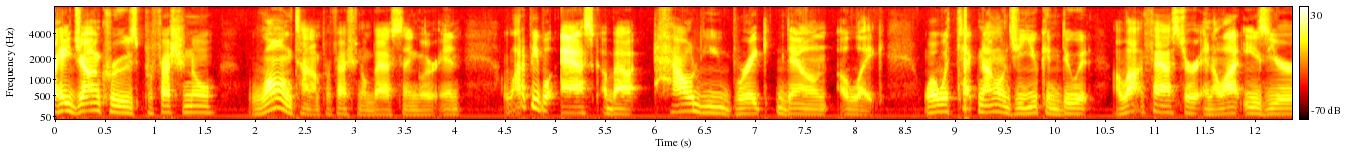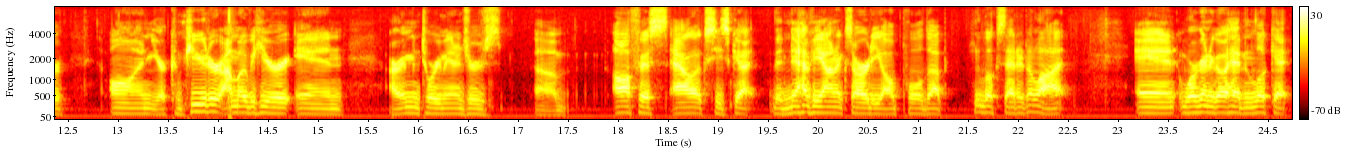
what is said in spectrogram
right, hey, John Crews, professional, long-time professional bass angler, and a lot of people ask about how do you break down a lake? Well, with technology, you can do it a lot faster and a lot easier on your computer. I'm over here in our inventory manager's um, office. Alex, he's got the Navionics already all pulled up. He looks at it a lot. And we're going to go ahead and look at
